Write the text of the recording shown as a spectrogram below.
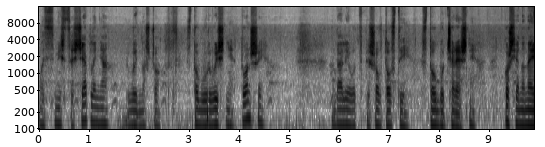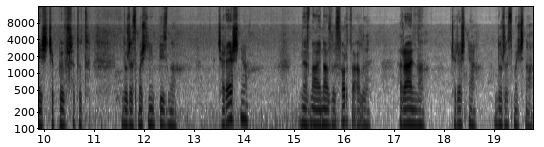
Ось місце щеплення. Видно, що стовбур вишні тонший. А далі от пішов товстий стовбур черешні. Також я на неї щепив ще тут дуже смачну пізно черешню. Не знаю назви сорту, але реально черешня дуже смачна.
